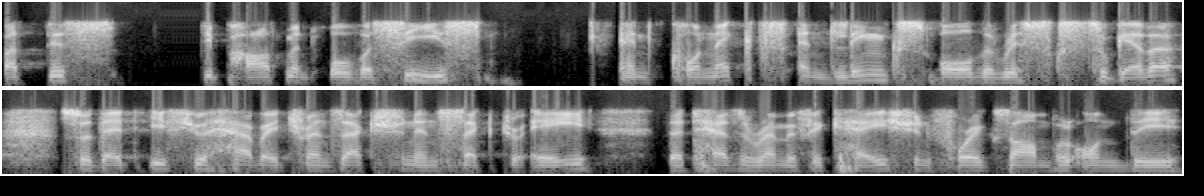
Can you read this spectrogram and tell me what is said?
but this department oversees and connects and links all the risks together so that if you have a transaction in sector A that has a ramification, for example, on the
